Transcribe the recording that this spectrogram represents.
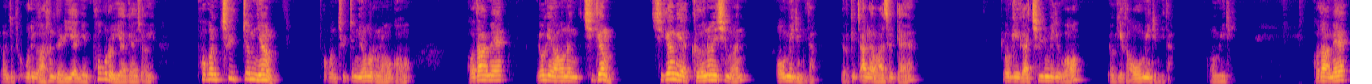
우리가 흔들 이야기인 폭으로 이야기하죠. 폭은 7.0, 폭은 7.0으로 나오고 그 다음에 여기 나오는 치경, 치경의 근원심은 5mm입니다. 이렇게 잘라왔을 때 여기가 7mm고 여기가 5mm입니다. 5mm. 그 다음에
